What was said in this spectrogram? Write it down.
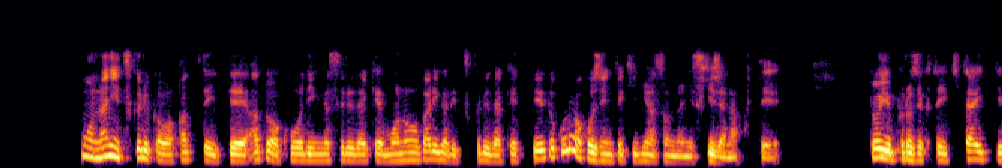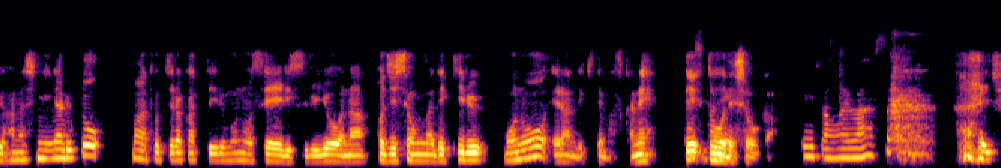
もう何作るか分かっていて、あとはコーディングするだけ、物をガリガリ作るだけっていうところは個人的にはそんなに好きじゃなくて、どういうプロジェクト行きたいっていう話になると、まあ、どちらかっているものを整理するようなポジションができるものを選んできてますかね。で、どうでしょうか？いいと思います。はい。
